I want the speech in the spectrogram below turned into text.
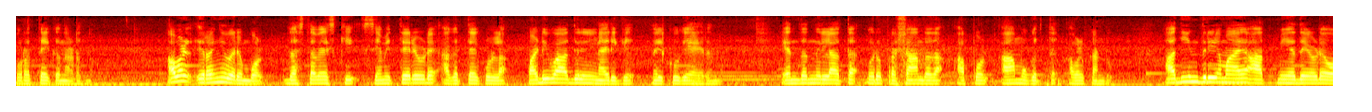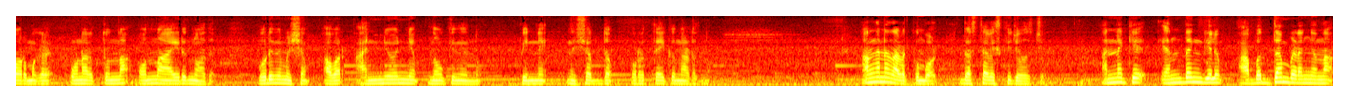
പുറത്തേക്ക് നടന്നു. അവൾ ഇറങ്ങി വരുമ്പോൾ ദസ്തവേസ്കി സെമിത്തേരിയുടെ അകത്തേക്കുള്ള പടിവാതിലിനരികിൽ നിൽക്കുകയായിരുന്നു. എന്തെന്നില്ലാത്ത ഒരു പ്രശാന്തത അപ്പോൾ ആ മുഖത്ത് അവൾ കണ്ടു. അതീന്ദ്രിയമായ ആത്മീയതയുടെ ഓർമ്മകൾ ഉണർത്തുന്ന ഒന്നായിരുന്നു അത്. ഒരു നിമിഷം അവർ അന്യോന്യം നോക്കി നിന്നു. പിന്നെ നിശബ്ദം പുറത്തേക്ക് നടന്നു. അങ്ങനെ നടക്കുമ്പോൾ ദസ്തവേസ്കി ചോദിച്ചു അന്നയ്ക്ക് എന്തെങ്കിലും അബദ്ധം പിണഞ്ഞെന്ന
